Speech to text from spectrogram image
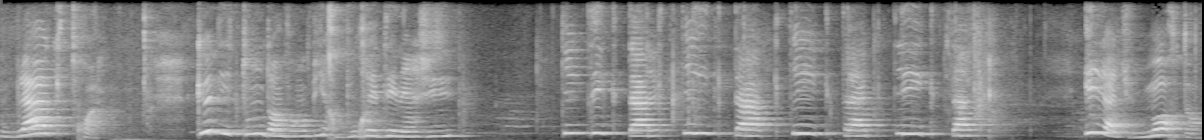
Blague 3. Que dit-on d'un vampire bourré d'énergie? Tic-tic-tac, tic-tac, tic-tac, tic-tac. Il a du mordant.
